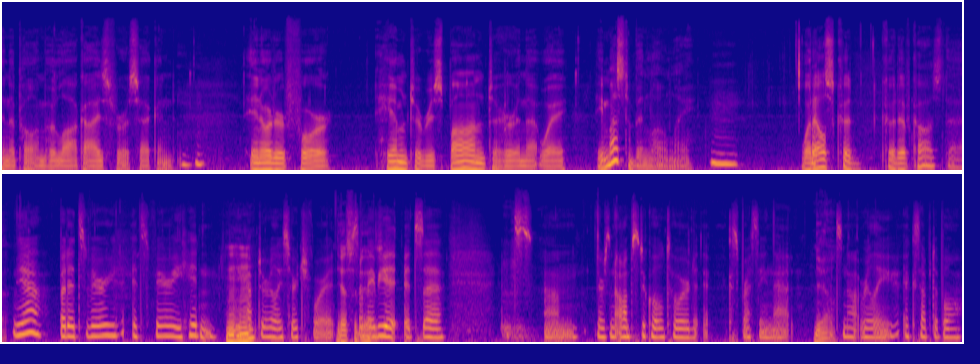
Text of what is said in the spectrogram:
in the poem who lock eyes for a second, Mhm. in order for him to respond to her in that way, he must have been lonely. Mm. What But- else could could have caused that? Yeah, but it's very it's very hidden. Mhm. You have to really search for it. Yes, so it is. maybe it, it's a it's um, there's an obstacle toward expressing that. Yeah. It's not really acceptable.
